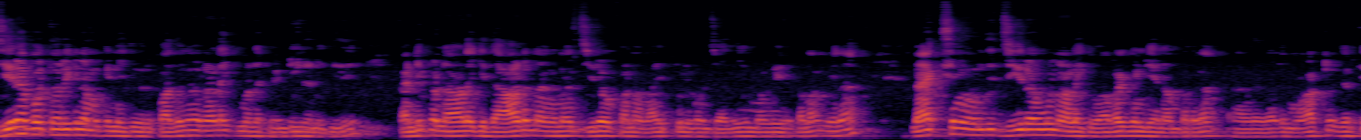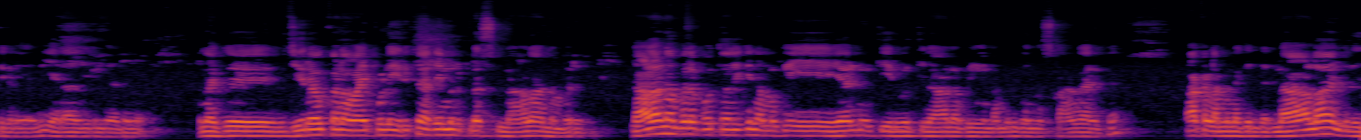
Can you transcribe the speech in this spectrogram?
ஜீரோ பொறுத்த வரைக்கும் நமக்கு இன்றைக்கி ஒரு பதினோரு நாளைக்கு மேலே பெண்டிங் நிற்கிது கண்டிப்பாக நாளைக்கு இது ஆடுனாங்கன்னா ஜீரோக்கான வாய்ப்புகள் கொஞ்சம் அதிகமாகவே இருக்கலாம். ஏன்னா மேக்ஸிமம் வந்து ஜீரோவும் நாளைக்கு வர வேண்டிய நம்பர் தான். அதாவது மாற்று கருத்து கிடையாது. ஏதாவது இருந்து எனக்கு ஜீரோக்கான வாய்ப்புகளும் இருக்குது அதே மாதிரி ப்ளஸ் நாலாம் நம்பர் நாலாம் நம்பரை பொறுத்த வரைக்கும் நமக்கு எழுநூற்றி இருபத்தி நாலு அப்படிங்கிற நம்பர் கொஞ்சம் ஸ்ட்ராங்காக இருக்குது பார்க்கலாம். எனக்கு இந்த நாலா இல்லை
